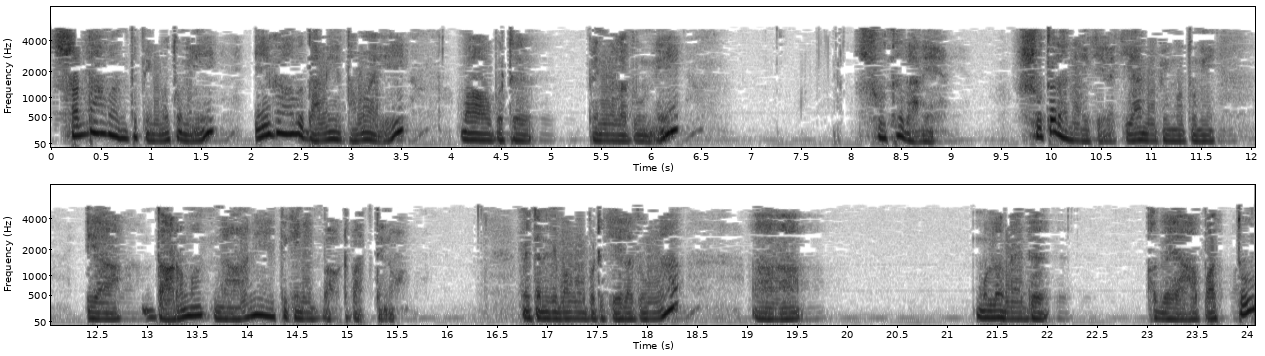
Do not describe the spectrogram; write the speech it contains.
ශ්‍රද්ධාවන්ත පින්වතුනි ඊගාව ධනය තමයි මා ඔබට පෙන්වලා දුන්නේ සුත ධනය. සුත ධනය කියලා කියන්නේ පින්වතුනි එයා ධර්මඥානය ඇති කෙනෙක් බවට පත් වෙනවා. මෙතනදී මම ඔබට කියලා දුන්නා මුලමැද අග යහපත් වූ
